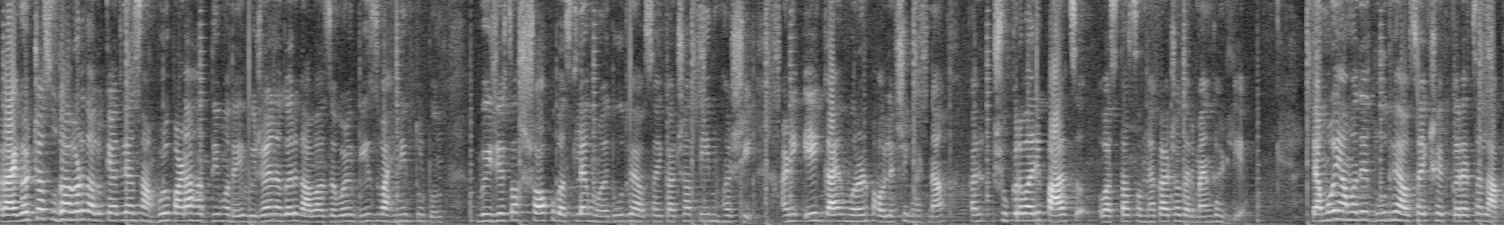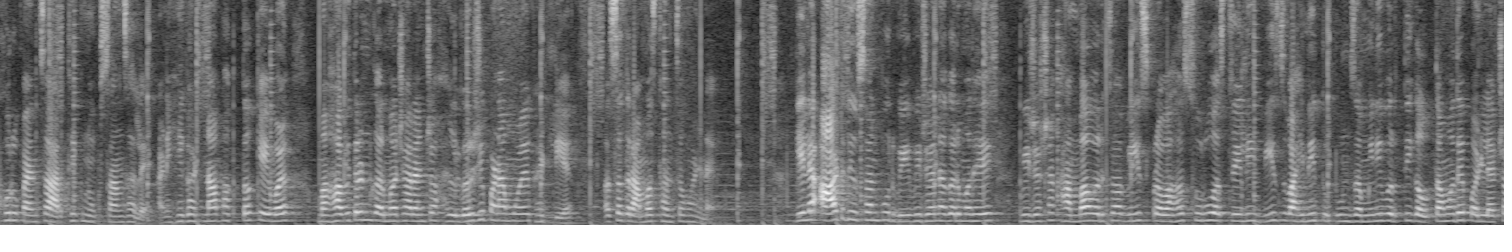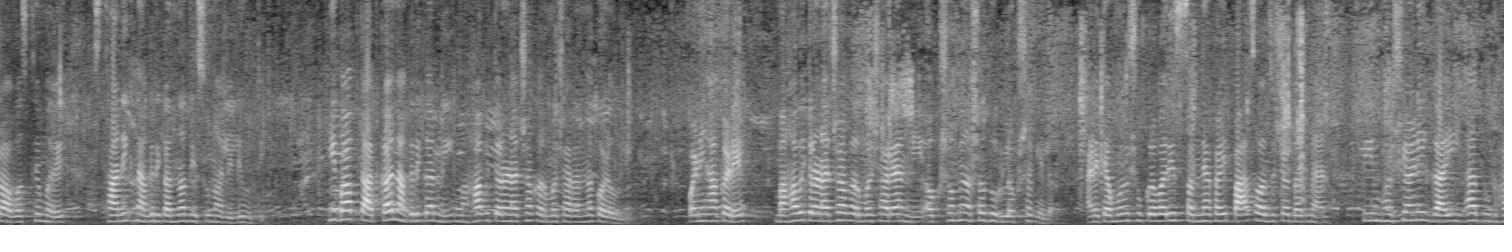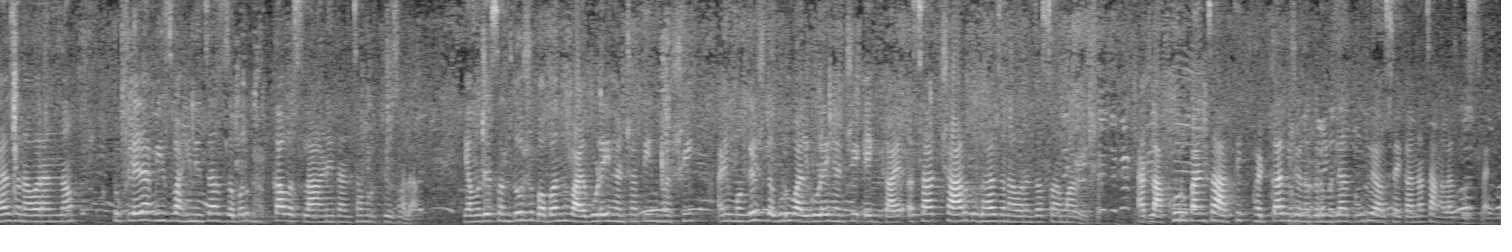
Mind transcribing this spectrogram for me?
रायगडच्या सुधागड तालुक्यातल्या जांभूळपाडा हद्दीमध्ये विजयनगर गावाजवळ वीज वाहिनी तुटून विजेचा शॉक बसल्यामुळे दूध व्यावसायिकाच्या तीन म्हशी आणि एक गाय मरण पावल्याची घटना काल शुक्रवारी पाच वाजता संध्याकाळच्या दरम्यान घडली आहे. त्यामुळे यामध्ये दूध व्यावसायिक शेतकऱ्याचं लाखो रुपयांचं आर्थिक नुकसान झालंय आणि ही घटना फक्त केवळ महावितरण कर्मचाऱ्यांच्या हलगर्जीपणामुळे घडली आहे असं ग्रामस्थांचं म्हणणं आहे. गेल्या आठ दिवसांपूर्वी विजयनगरमध्ये विजेच्या खांबावरचा वीज प्रवाह सुरू असलेली वीज वाहिनी तुटून जमिनीवरती गवतामध्ये पडल्याच्या अवस्थेमध्ये स्थानिक नागरिकांना दिसून आलेली होती. ही बाब तात्काळ नागरिकांनी महावितरणाच्या कर्मचाऱ्यांना कळवली. पण ह्याकडे महावितरणाच्या कर्मचाऱ्यांनी अक्षम्य असं दुर्लक्ष केलं आणि त्यामुळे शुक्रवारी संध्याकाळी पाच वाजेच्या दरम्यान ती म्हशी आणि गायी ह्या दुधाळ जनावरांना तुटलेल्या वीज वाहिनीचा जबर धक्का बसला आणि त्यांचा मृत्यू झाला. यामध्ये संतोष बबन वाळगुडे यांच्या तीन म्हशी आणि मंगेश दगडू वाळगुडे यांची एक गाय असा चार दुधाळ जनावरांचा समावेश आहे. यात लाखो रुपयांचा आर्थिक फटका विजयनगरमधल्या दूध व्यावसायिकांना चांगलाच बसलाय.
